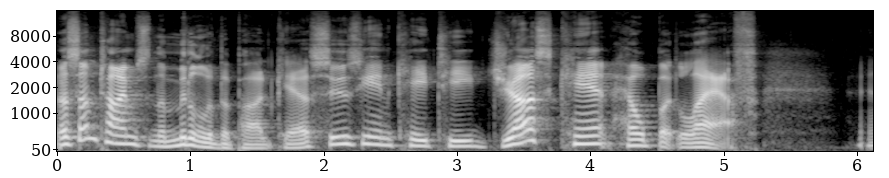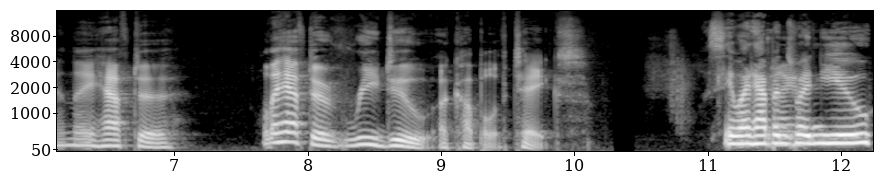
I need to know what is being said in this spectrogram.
Now, sometimes in the middle of the podcast, Suze and KT just can't help but laugh, and they have to, well, they have to redo a couple of takes. See what happens I- when you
